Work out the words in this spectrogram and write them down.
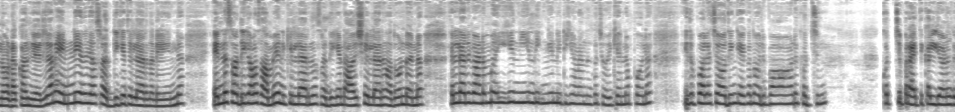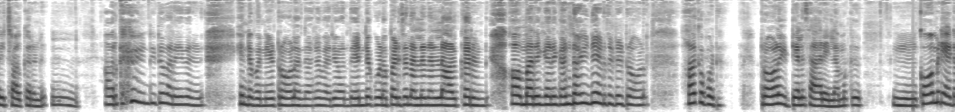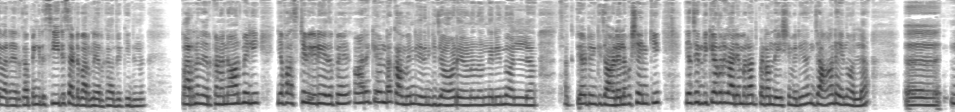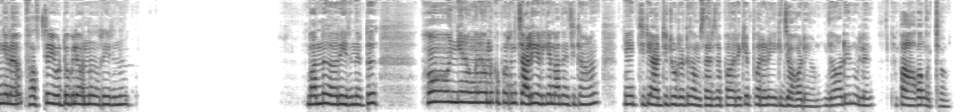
നടക്കാന്ന് വിചാരിച്ചു. കാരണം എന്നെ ഒന്നും ഞാൻ ശ്രദ്ധിക്കത്തില്ലായിരുന്നടേ. എന്നെ എന്നെ ശ്രദ്ധിക്കാനുള്ള സമയം എനിക്കില്ലായിരുന്നു. ശ്രദ്ധിക്കേണ്ട ആവശ്യമില്ലായിരുന്നു. അതുകൊണ്ട് തന്നെ എല്ലാവരും കാണുമ്പോൾ ഈ നീ എന്ത് ഇങ്ങനെ ഇരിക്കണമെന്നൊക്കെ ചോദിക്കുക എന്നെ പോലെ ഇതുപോലെ ചോദ്യം കേൾക്കുന്ന ഒരുപാട് കൊച്ചു കൊച്ചു പ്രായത്തിൽ കല്യാണം കഴിച്ച ആൾക്കാരുണ്ട്. അവർക്കൊക്കെ വേണ്ടിയിട്ട് പറയുന്നതാണ്. എന്റെ പൊന്നെ ട്രോൾ എങ്ങാനും അത് എന്റെ കൂടെ പഠിച്ച നല്ല നല്ല ആൾക്കാരുണ്ട്. അവന്മാരെങ്ങാനും കണ്ടു? കഴിഞ്ഞാൽ എടുത്തിട്ട് ട്രോളും അതൊക്കെ പോട്ടെ. ട്രോൾ കിട്ടിയാലും സാരമില്ല. നമുക്ക് കോമഡി ആയിട്ട് പറഞ്ഞു തീർക്കാം. ഭയങ്കര സീരിയസ് ആയിട്ട് പറഞ്ഞു തീർക്കാം അതൊക്കെ ഇരുന്ന്. പറഞ്ഞു തീർക്കണം. നോർമലി ഞാൻ ഫസ്റ്റ് വീഡിയോ ചെയ്തപ്പോൾ ആരൊക്കെ ഉണ്ടോ കമന്റ് ചെയ്ത് എനിക്ക് ജാടയാണെന്ന് അങ്ങനെയൊന്നും അല്ല. സത്യമായിട്ട് എനിക്ക് ജാടയല്ല പക്ഷെ എനിക്ക് ഞാൻ ചിന്തിക്കാത്തൊരു കാര്യം പറയാൻ പെട്ടെന്ന് ദേഷ്യം വരും. ഞാൻ ജാടയൊന്നും അല്ല. ഇങ്ങനെ ഫസ്റ്റ് യൂട്യൂബിൽ വന്ന് കയറിയിരുന്ന് വന്ന് കയറി ഇരുന്നിട്ട് ഇങ്ങനെ അങ്ങനെ എന്നൊക്കെ പറഞ്ഞ് ചളി അടിക്കണ്ടെന്ന് വെച്ചിട്ടാണ് ഞാൻ ഇച്ചിരി ആറ്റിറ്റ്യൂഡ് ആയിട്ട് സംസാരിച്ചപ്പോ ആരൊക്കെ പറയണ എനിക്ക് ജാടയാണ് ജാടയൊന്നുമില്ല ഞാൻ പാവം കൊച്ചാണ്.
